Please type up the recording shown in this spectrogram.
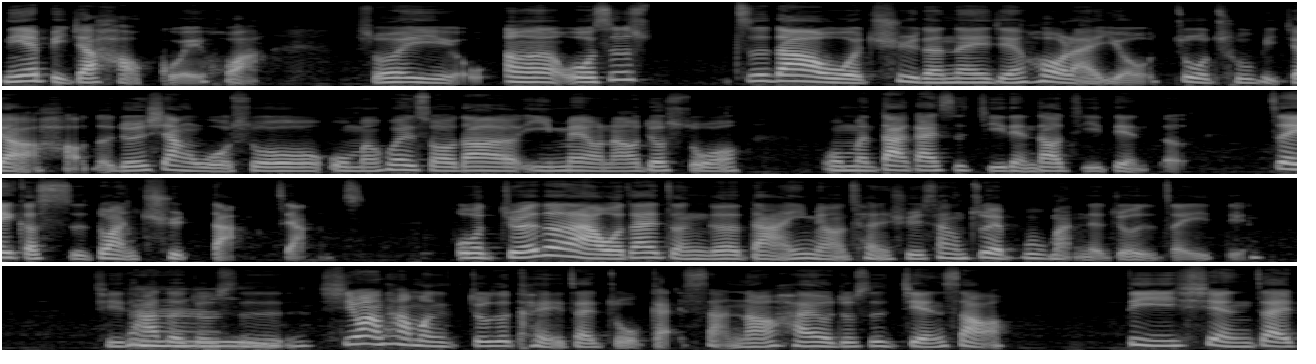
你也比较好规划。所以，呃，我是知道我去的那一间后来有做出比较好的，就是像我说，我们会收到 email，然后就说我们大概是几点到几点的这一个时段去打。这样子，我觉得啊，我在整个打疫苗程序上最不满的就是这一点，其他的就是希望他们就是可以再做改善，然后还有就是减少第一线再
